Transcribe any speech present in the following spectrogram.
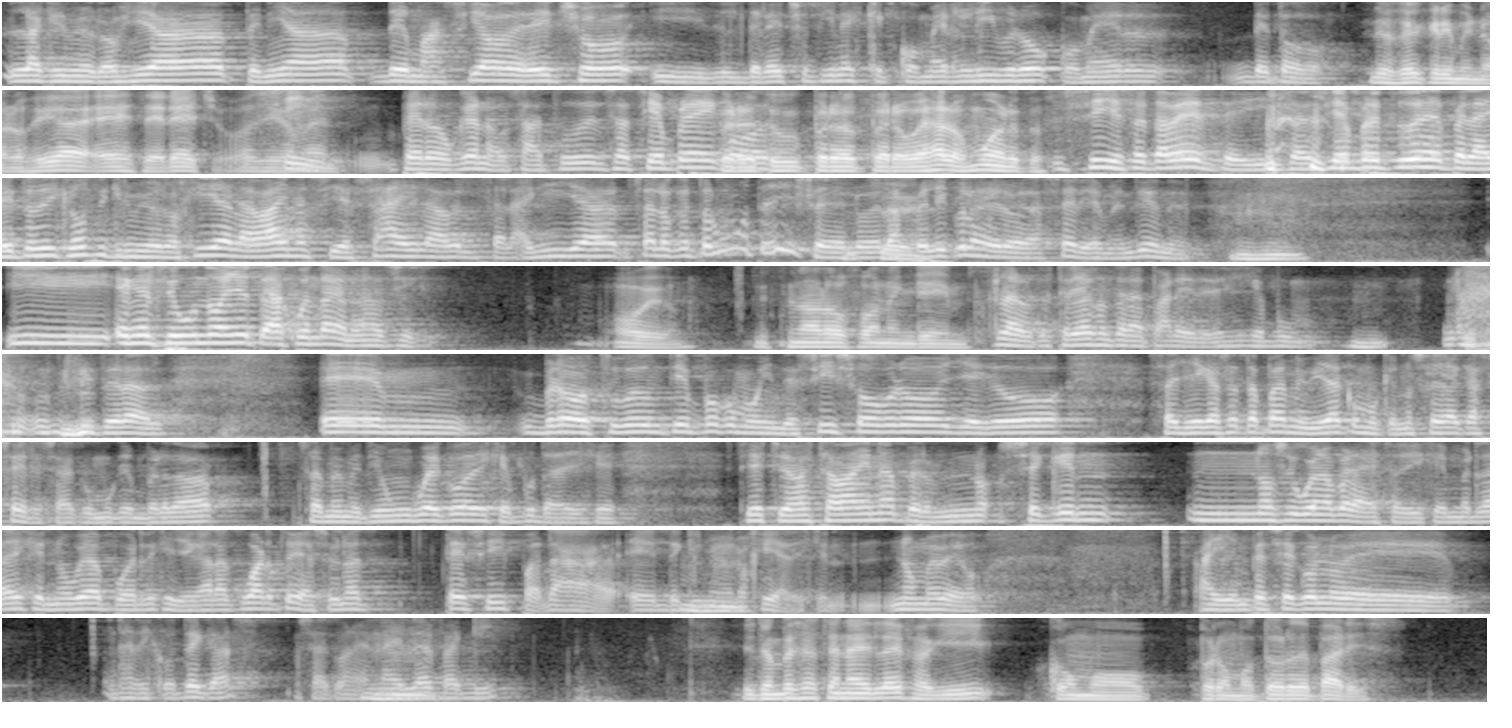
la criminología tenía demasiado derecho y del derecho tienes que comer libro, comer de todo. Digo que criminología es derecho, básicamente. Sí, pero bueno, o sea, tú, o sea, siempre Pero como- tú, pero, pero ves a los muertos. Sí, exactamente. Y o sea, siempre tú desde peladito dices, oh, criminología, la vaina, si es la, o sea, la guía, o sea, lo que todo el mundo te dice, lo de las películas y lo de las series, ¿me entiendes? Y en el segundo año te das cuenta que no es así. Obvio. It's not all fun and games. Claro, te estrellas contra la pared, dije, pum. Literal. Em, bro, estuve un tiempo como indeciso, bro. Llegó, o sea, llegué a esa etapa de mi vida como que no sabía qué hacer. O sea, como que en verdad, o sea, me metí en un hueco. Dije, puta, dije, estoy estudiando esta vaina, pero no, sé que no soy bueno para esto. Dije, en verdad, dije, no voy a poder dije, llegar a cuarto y hacer una tesis para, eh, de criminología. Dije, no me veo. Ahí empecé con lo de las discotecas, o sea, con el nightlife aquí. Y tú empezaste Nightlife aquí como promotor de Paris,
